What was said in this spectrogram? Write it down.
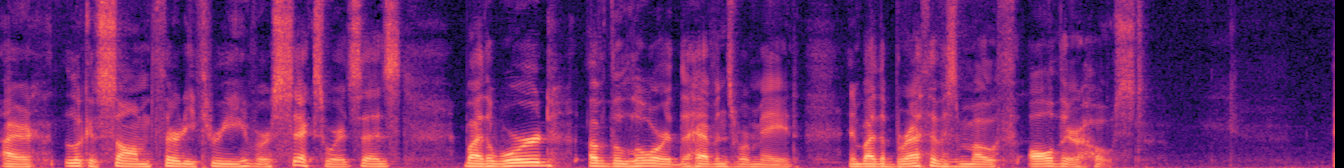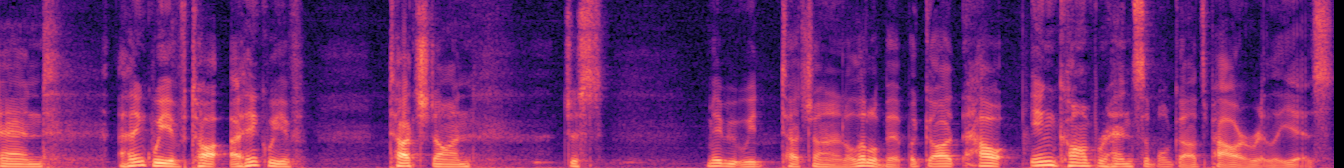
i look at psalm 33 verse 6 where it says by the word of the lord the heavens were made and by the breath of his mouth all their host. And i think we have taught i think we've touched on just maybe we touched on it a little bit but god how incomprehensible god's power really is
